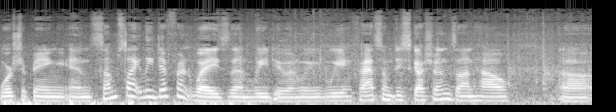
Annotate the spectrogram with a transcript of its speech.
worshiping in some slightly different ways than we do. And we, we've had some discussions on how, uh,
